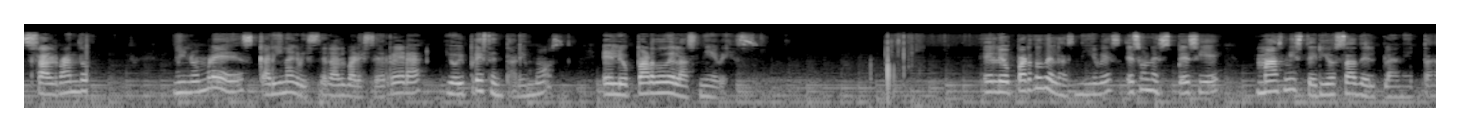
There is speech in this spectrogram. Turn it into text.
Salvando. Mi nombre es Karina Grisel Álvarez Herrera y hoy presentaremos el leopardo de las nieves. El leopardo de las nieves es una especie más misteriosa del planeta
